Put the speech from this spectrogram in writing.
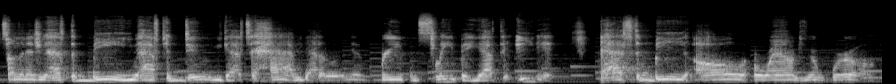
something that you have to be, you have to do, you got to have, you got to live, breathe, and sleep it. You have to eat it. It has to be all around your world.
